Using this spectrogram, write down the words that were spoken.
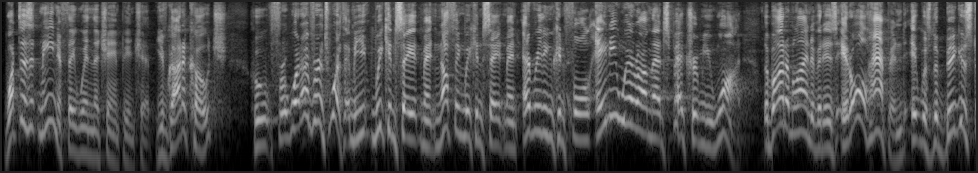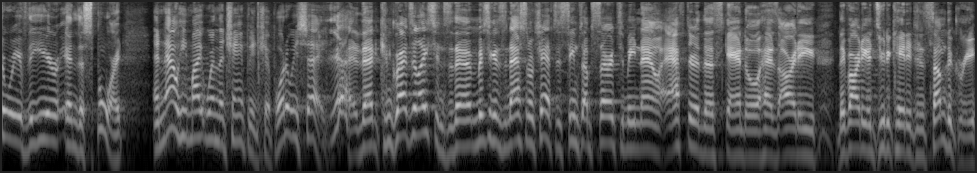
What does it mean if they win the championship? You've got a coach who, for whatever it's worth, I mean, we can say it meant nothing, we can say it meant everything, you can fall anywhere on that spectrum you want. The bottom line of it is, it all happened. It was the biggest story of the year in the sport and now he might win the championship. What do we say? Yeah, that congratulations. They're Michigan's national champs. It seems absurd to me now after the scandal has already they've already adjudicated to some degree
